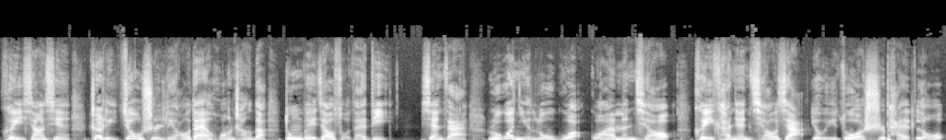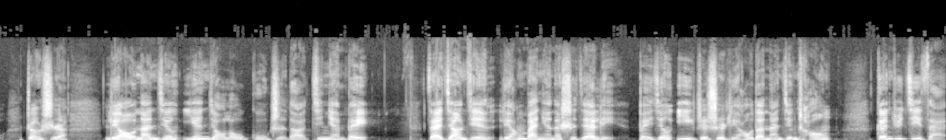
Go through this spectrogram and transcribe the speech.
可以相信这里就是辽代皇城的东北角所在地。现在，如果你路过广安门桥，可以看见桥下有一座石牌楼，正是辽南京烟角楼故址的纪念碑。在将近两百年的时间里，北京一直是辽的南京城。根据记载，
